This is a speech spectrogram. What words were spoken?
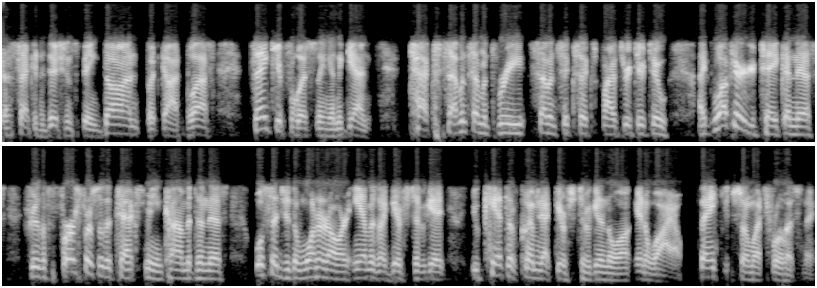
A second edition is being done, but God bless. Thank you for listening. And again, text 773-766-5322. I'd love to hear your take on this. If you're the first person to text me and comment on this, we'll send you the $100 Amazon gift certificate. You can't have claimed that gift certificate in a, in a while. Thank you so much for listening.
